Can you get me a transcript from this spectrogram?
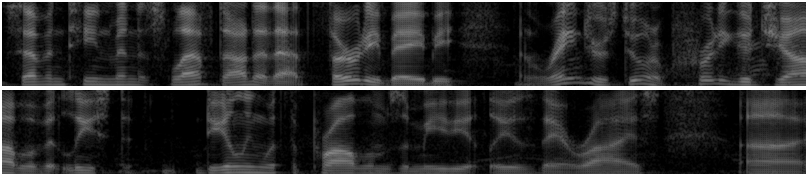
17 minutes left out of that 30, baby. And Rangers doing a pretty good job of at least dealing with the problems immediately as they arise. Uh,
